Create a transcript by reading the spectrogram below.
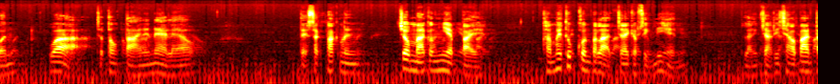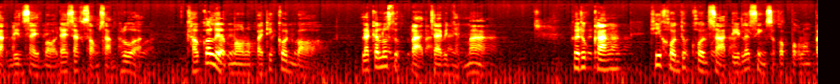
วนว่าจะต้องตายแน่ ๆ แล้ว แต่สักพักหนึ่งเจ้าม้าก็เงียบไปทำให้ทุกคนประหลาดใจกับสิ่งที่เห็น หลังจากที่ชาวบ้านตักดินใส่บ่อได้สักสองสามพลั่ว เขาก็เหลือบมองลงไปที่ก้นบ่อ และก็รู้สึกประหลาดใจเป็นอย่างมาก เพื่อทุกครั้งที่คนทุกคนสาดดินและสิ่งสกปรกลงไป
